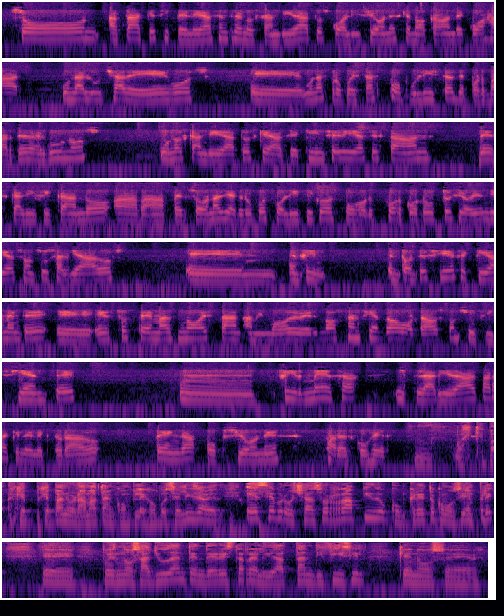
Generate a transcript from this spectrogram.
son ataques y peleas entre los candidatos, coaliciones que no acaban de cuajar, una lucha de egos, eh, unas propuestas populistas de por parte de algunos, unos candidatos que hace 15 días estaban descalificando a, personas y a grupos políticos por, por corruptos y hoy en día son sus aliados. Eh, en fin, entonces sí, efectivamente, eh, estos temas no están, a mi modo de ver, no están siendo abordados con suficiente mm, firmeza y claridad para que el electorado tenga opciones para escoger. Mm, qué, panorama tan complejo. Pues Elizabeth, ese brochazo rápido, concreto, como siempre, eh, pues nos ayuda a entender esta realidad tan difícil que nos, eh,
